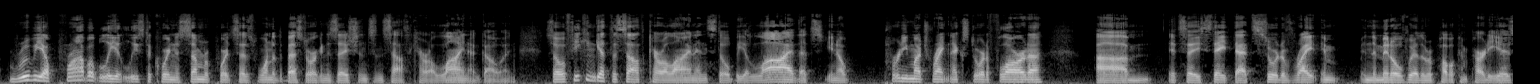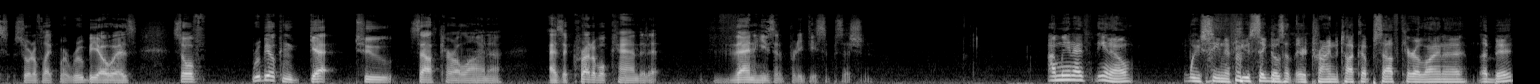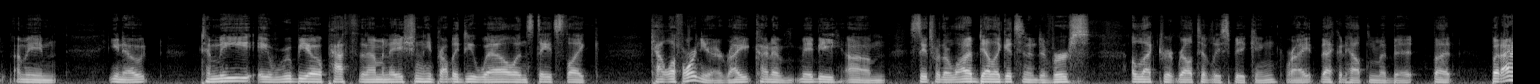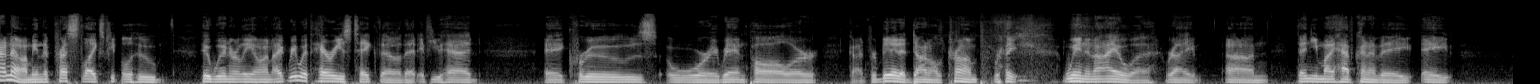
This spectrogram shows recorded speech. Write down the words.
Rubio probably, at least according to some reports, has one of the best organizations in South Carolina going. So if he can get to South Carolina and still be alive, that's you know pretty much right next door to Florida. Um, it's a state that's sort of right in, in the middle of where the Republican Party is, sort of like where Rubio is. So if Rubio can get to South Carolina as a credible candidate, then he's in a pretty decent position. I mean, I you know, we've seen a few signals that they're trying to talk up South Carolina a bit. I mean, you know, to me, a Rubio path to the nomination, he'd probably do well in states like California, right? Kind of maybe um, states where there are a lot of delegates and a diverse electorate, relatively speaking, right? That could help him a bit. But but I don't know. I mean, the press likes people who who win early on. I agree with Harry's take though that if you had a Cruz or a Rand Paul or God forbid a Donald Trump, right, win in Iowa, right, um, then you might have kind of a a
